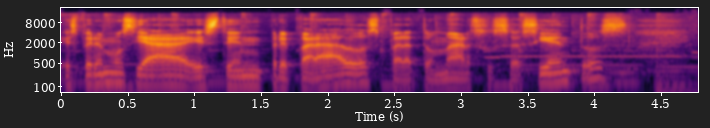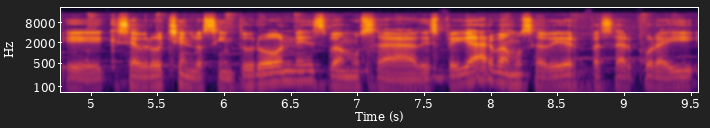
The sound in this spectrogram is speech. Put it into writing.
Esperemos ya estén preparados para tomar sus asientos, eh, que se abrochen los cinturones, vamos a despegar, vamos a ver pasar por ahí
